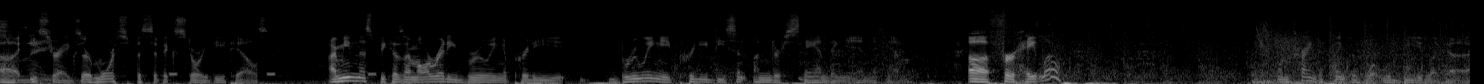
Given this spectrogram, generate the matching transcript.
uh, Easter eggs or more specific story details. I mean this because I'm already brewing a pretty brewing a pretty decent understanding in him. Uh, for Halo, I'm trying to think of what would be like a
